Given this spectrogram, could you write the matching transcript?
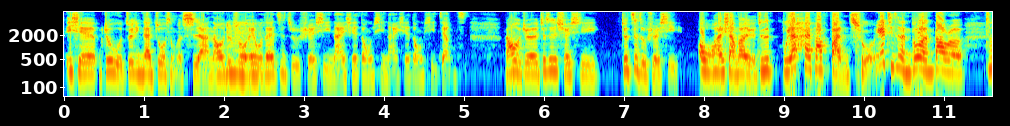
一些，就我最近在做什么事啊，然后我就说，嗯哎、我在自主学习哪一些东西，哪一些东西这样子。然后我觉得就是学习，就自主学习。哦，我还想到一个，就是不要害怕犯错，因为其实很多人到了职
